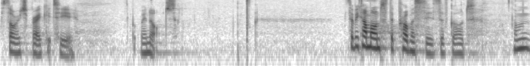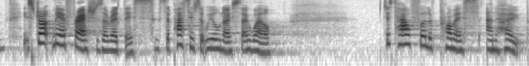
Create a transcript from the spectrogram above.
Sorry to break it to you, but we're not. So we come on to the promises of God. Um, it struck me afresh as I read this. It's a passage that we all know so well. Just how full of promise and hope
